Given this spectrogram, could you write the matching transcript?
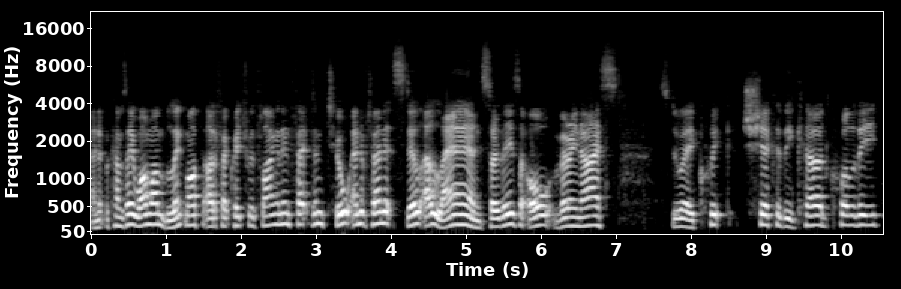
And it becomes a 1-1 Blinkmoth artifact creature with flying and infect until end of turn. It's still a land. So these are all very nice. Let's do a quick check of the card quality.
